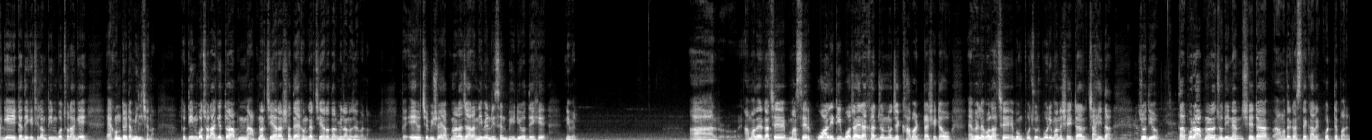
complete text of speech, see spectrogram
আগে এটা দেখেছিলাম তিন বছর আগে, এখন তো এটা মিলছে না। তো তিন বছর আগে তো আপ- আপনার চেহারার সাথে এখনকার চেহারা তার মিলানো যাবে না। তো এই হচ্ছে বিষয়, আপনারা যারা নেবেন রিসেন্ট ভিডিও দেখে নেবেন। আর আমাদের কাছে মাছের কোয়ালিটি বজায় রাখার জন্য যে খাবারটা, সেটাও অ্যাভেলেবল আছে এবং প্রচুর পরিমাণে সেটার চাহিদা যদিও। তারপরে আপনারা যদি নেন, সেটা আমাদের কাছ থেকে কালেক্ট করতে পারেন।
